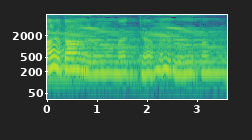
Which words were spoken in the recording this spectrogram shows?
अकारो मध्यमरूपम्।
